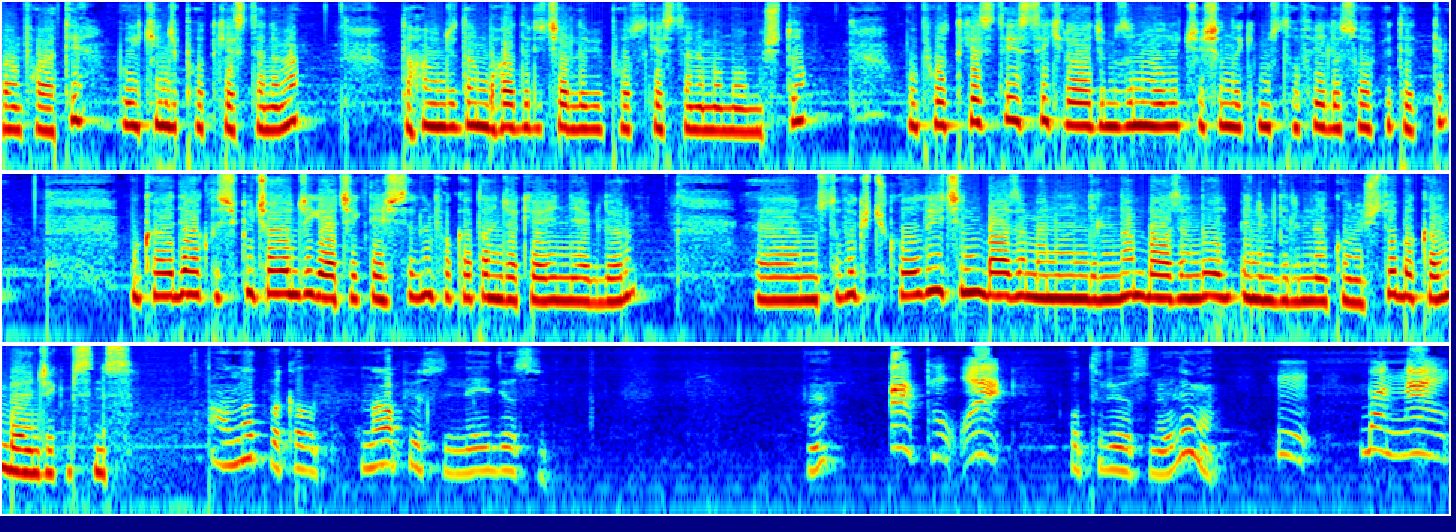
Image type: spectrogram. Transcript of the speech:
ben Fatih. Bu ikinci podcast denemem. Daha önceden Bahadır İçer'le bir podcast denemem olmuştu. Bu podcast'te ise kiracımızın oğlu 3 yaşındaki Mustafa ile sohbet ettim. Bu kaydı yaklaşık 3 ay önce gerçekleştirdim fakat ancak yayınlayabiliyorum. Ee, Mustafa küçük olduğu için bazen ben onun dilinden bazen de o benim dilimden konuştu. Bakalım beğenecek misiniz? Anlat bakalım. Ne yapıyorsun? Ne ediyorsun? Atacağım. Oturuyorsun öyle mi? Hı. Bana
